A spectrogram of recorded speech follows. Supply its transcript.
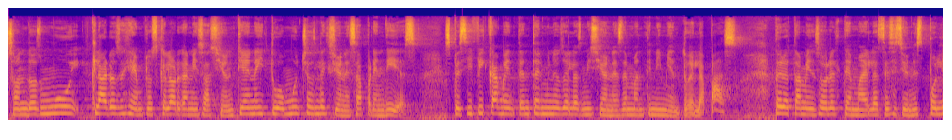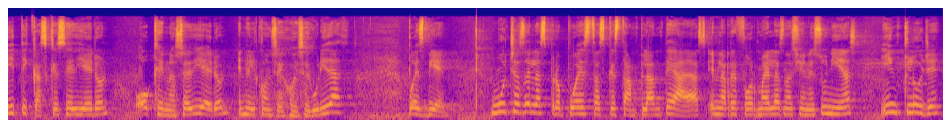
Son dos muy claros ejemplos que la organización tiene y tuvo muchas lecciones aprendidas, específicamente en términos de las misiones de mantenimiento de la paz, pero también sobre el tema de las decisiones políticas que se dieron o que no se dieron en el Consejo de Seguridad. Pues bien, muchas de las propuestas que están planteadas en la reforma de las Naciones Unidas incluye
